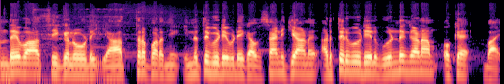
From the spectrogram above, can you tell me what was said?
അന്തേവാസികളോട് യാത്ര പറഞ്ഞ് ഇന്നത്തെ വീഡിയോ ഇവിടേക്ക് അവസാനിക്കുകയാണ്. അടുത്തൊരു വീഡിയോയിൽ വീണ്ടും കാണാം. Okay bye.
